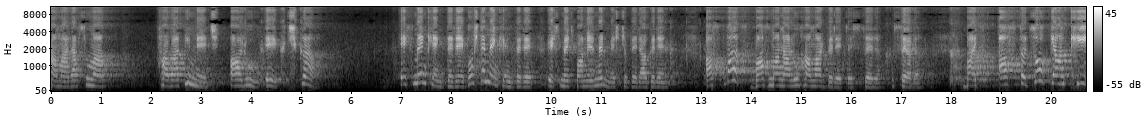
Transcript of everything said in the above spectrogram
համար ասում է հավատի մեջ արու եք չկա Էս մենք ենք դրել, ոչ թե մենք ենք դրել, այս մեծ բաներն էլ մեզ չվերագրենք։ Աստված բազմանալու համար դրեց այս սերը, սերը բայց Աստծո կյանքի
